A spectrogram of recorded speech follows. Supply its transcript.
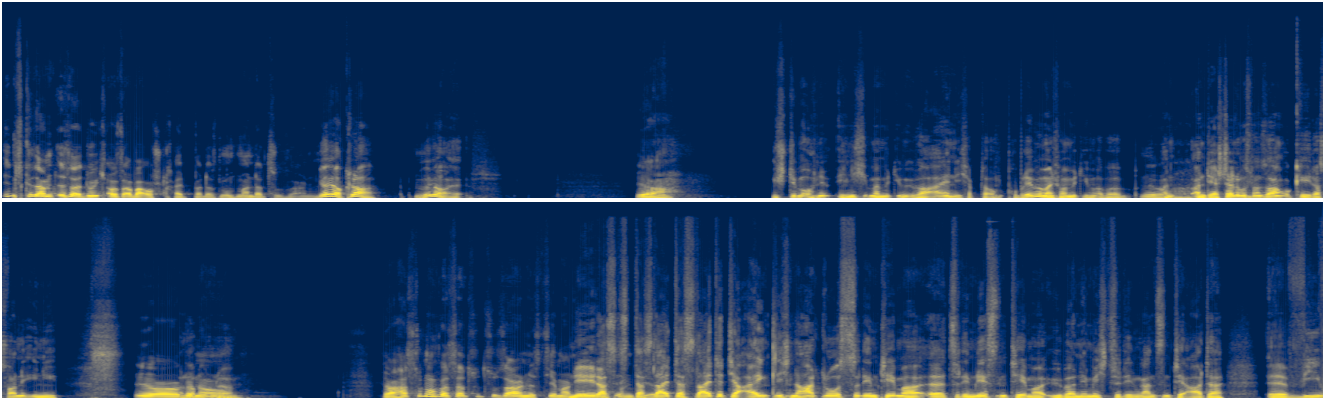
insgesamt ist er durchaus aber auch streitbar, das muss man dazu sagen. Ja, ja, klar. Ja, ja. Ja, Ich stimme auch nicht, immer mit ihm überein. Ich habe da auch Probleme manchmal mit ihm, aber Ja. an, an der Stelle muss man sagen, okay, das war eine Ini. ja, Aller genau. Runde. Ja, hast du noch was dazu zu sagen? Das Thema. Nee, das ist, das, leit, das leitet ja eigentlich nahtlos zu dem Thema, äh, zu dem nächsten Thema über, nämlich zu dem ganzen Theater. Äh, wie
